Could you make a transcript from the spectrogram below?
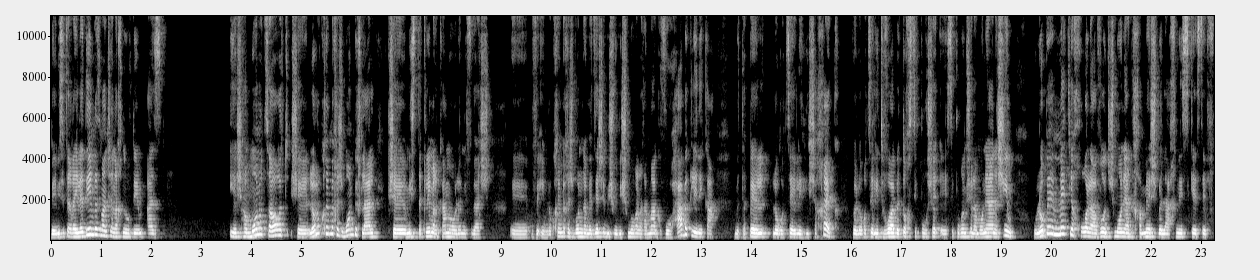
בייביסיטר לילדים בזמן שאנחנו עובדים. אז יש המון הוצאות שלא לוקחים בחשבון בכלל כשמסתכלים על כמה עולה מפגש. אה, ואם לוקחים בחשבון גם את זה שבשביל לשמור על רמה גבוהה בקליניקה, מטפל לא רוצה להישחק ולא רוצה לטבוע בתוך סיפור ש... אה, סיפורים של המוני אנשים, הוא לא באמת יכול לעבוד שמונה עד חמש בלהכניס כסף.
